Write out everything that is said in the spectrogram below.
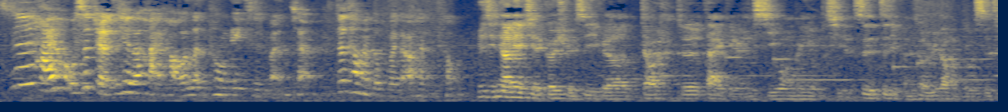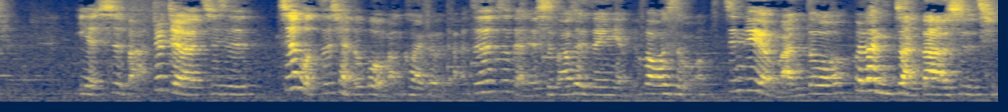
其实还好，我是觉得这些都还好，我冷痛力其实蛮强，就是他们都不会到很痛。因为今天要练习的歌曲是一个教，就是带给人希望跟勇气的，是自己本身有遇到很多事情吗？也是吧，就觉得其实其实我之前都过得蛮快乐的、啊，就是就感觉十八岁这一年，不知道为什么经历了蛮多会让你长大的事情，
